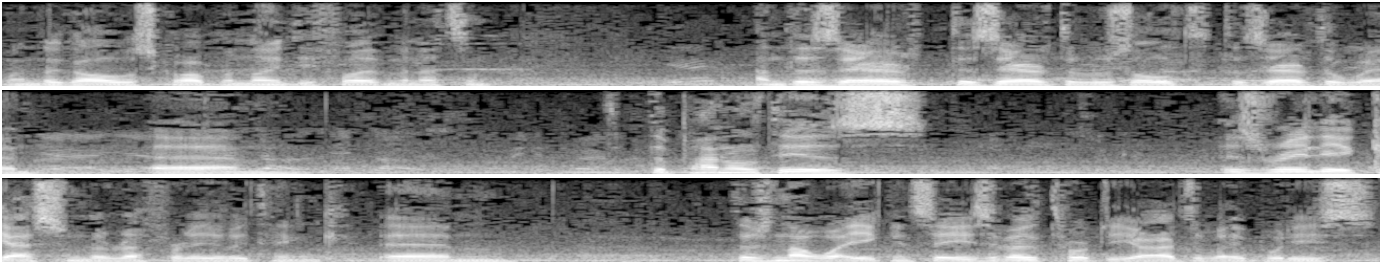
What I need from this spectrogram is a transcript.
when the goal was scored, but 95 minutes and and deserved deserved the result, deserved the win. Um, the penalty is is really a guess from the referee. I think um, there's no way you can say he's about 30 yards away, but he's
